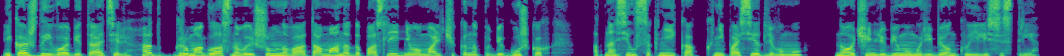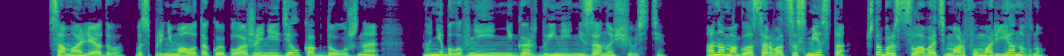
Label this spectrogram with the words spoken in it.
и каждый его обитатель, от громогласного и шумного атамана до последнего мальчика на побегушках, относился к ней как к непоседливому, но очень любимому ребенку или сестре. Сама Лядова воспринимала такое положение дел как должное, но не было в ней ни гордыни, ни заносчивости. Она могла сорваться с места, чтобы расцеловать Марфу Марьяновну,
